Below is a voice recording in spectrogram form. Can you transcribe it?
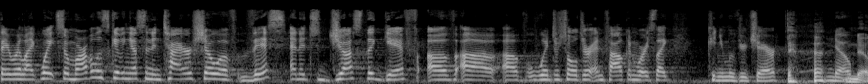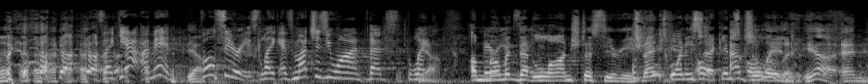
they were like, "Wait, so Marvel is giving us an entire show of this, and it's just the GIF of uh, of Winter Soldier and Falcon, where it's like." Can you move your chair? No. No. It's like, yeah, I'm in. Yeah. Full series. Like, as much as you want, that's like Yeah. a very moment that launched a series. That 20 seconds, all in. Oh, absolutely, yeah. And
